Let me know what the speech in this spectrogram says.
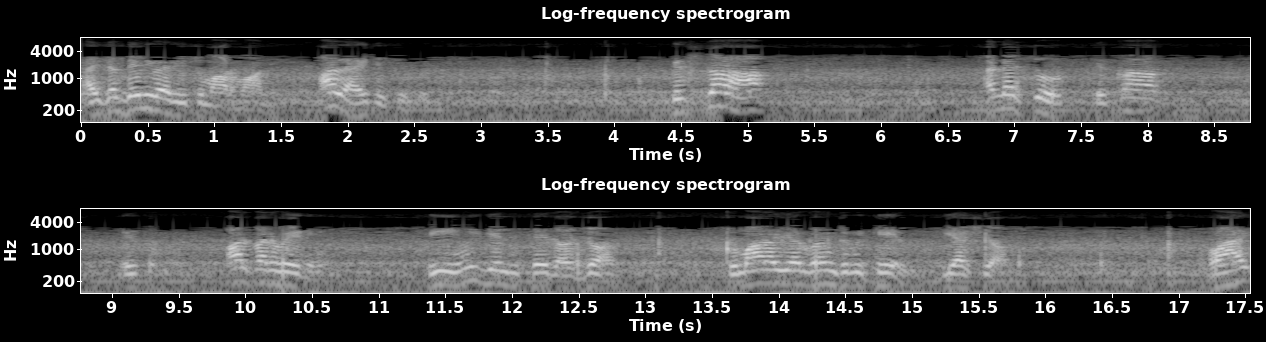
I shall deliver you tomorrow morning. All right, it is good. Krishna understood. Krishna is all pervading. He immediately said, Arjuna, tomorrow you are going to be killed. Be assured. Why?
